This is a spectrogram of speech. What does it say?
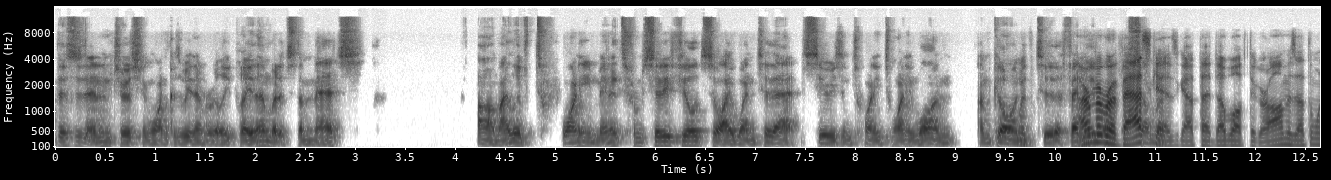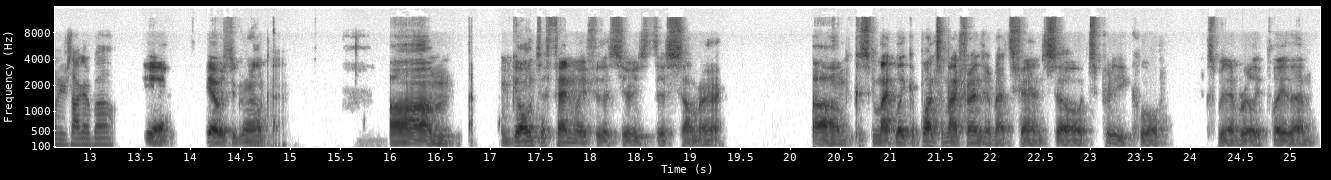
this is an interesting one because we never really play them, but it's the Mets. Um, I live 20 minutes from Citi Field, so I went to that series in 2021. I'm going With- to the Fenway I remember this summer. Vázquez got that double off deGrom. Is that the one you're talking about? Yeah, yeah, it was deGrom. Okay. Um, I'm going to Fenway for the series this summer. Um, because my like a bunch of my friends are Mets fans, so it's pretty cool because we never really play them.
